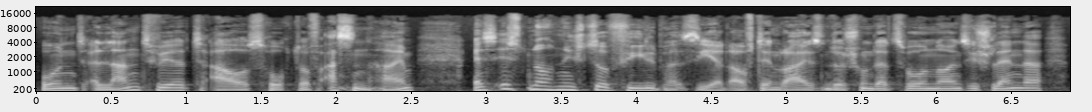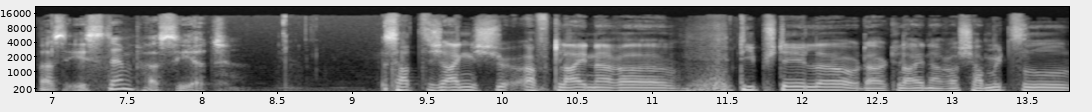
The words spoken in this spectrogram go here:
und Landwirt aus Hochdorf-Assenheim. Es ist noch nicht so viel passiert auf den Reisen durch 192 Länder. Was ist denn passiert? Es hat sich eigentlich auf kleinere Diebstähle oder kleinere Scharmützel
